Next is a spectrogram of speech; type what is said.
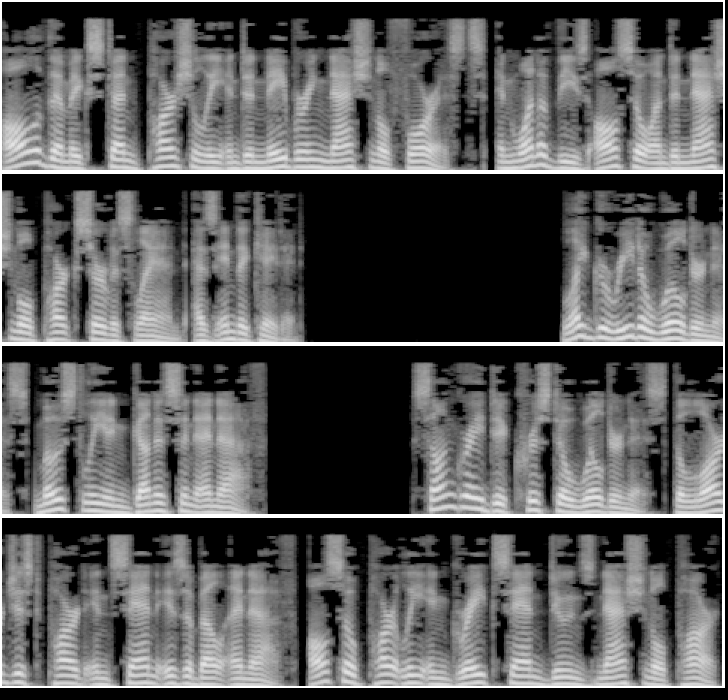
All of them extend partially into neighboring national forests, and one of these also onto National Park Service land as indicated. La Garita Wilderness mostly in Gunnison NF Sangre de Cristo Wilderness the largest part in San Isabel NF, also partly in Great Sand Dunes National Park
